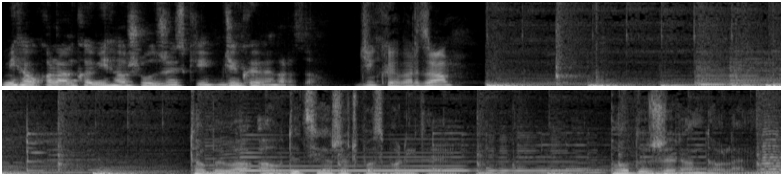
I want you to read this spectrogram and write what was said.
Michał Kolanko i Michał Szułdrzyński. Dziękujemy bardzo. Dziękuję bardzo. To była audycja Rzeczpospolitej pod żyrandolem.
